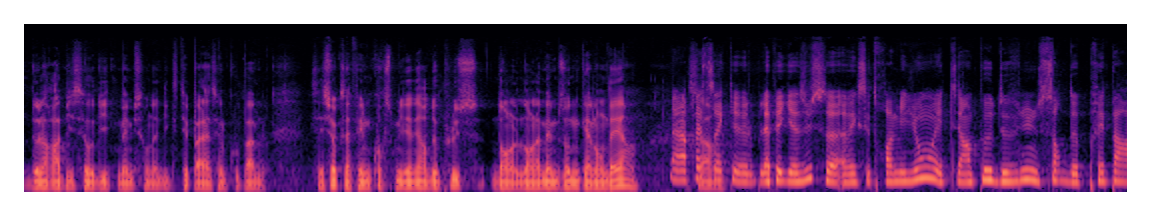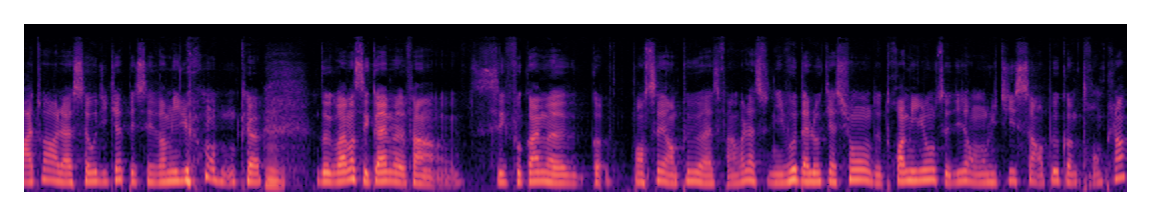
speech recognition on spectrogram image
de l'Arabie Saoudite, même si on a dit que c'était pas la seule coupable, c'est sûr que ça fait une course millénaire de plus dans, dans la même zone calendaire. Bah Après, c'est vrai que la Pegasus, euh, avec ses 3 millions, était un peu devenue une sorte de préparatoire à la Saudi Cup et ses 20 millions. Donc, euh, Mm. donc vraiment, c'est quand même. Enfin, il faut quand même euh, penser un peu à enfin, voilà, ce niveau d'allocation de 3 millions, de se dire on utilise ça un peu comme tremplin.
